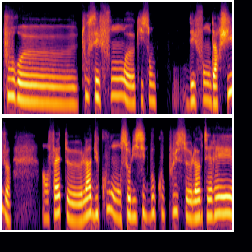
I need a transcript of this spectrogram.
pour tous ces fonds qui sont des fonds d'archives, en fait, là, du coup, on sollicite beaucoup plus l'intérêt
